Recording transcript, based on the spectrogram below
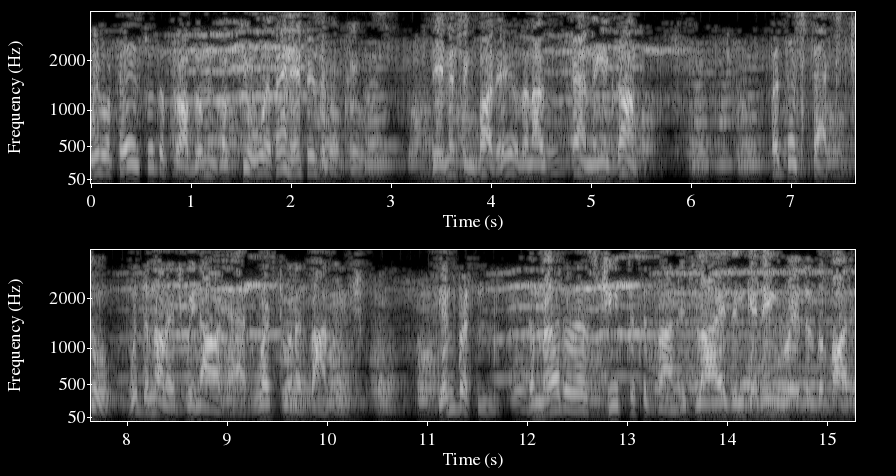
we were faced with the problem of few, if any, physical clues. The missing body is an outstanding example. But this fact, too, with the knowledge we now had, worked to an advantage. In Britain, the murderer's chief disadvantage lies in getting rid of the body.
